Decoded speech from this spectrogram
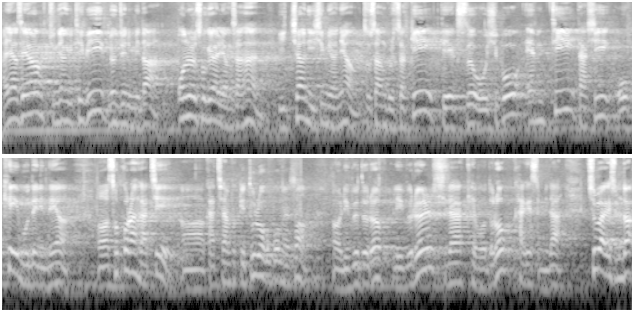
안녕하세요. 중장비TV 명준입니다. 오늘 소개할 영상은 2020년형 두산 굴삭기 DX55 MT-5K 모델인데요. 어, 속고랑 같이 어, 같이 한 바퀴 둘러보면서 어, 리뷰도록 리뷰를 시작해 보도록 하겠습니다. 출발하겠습니다.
